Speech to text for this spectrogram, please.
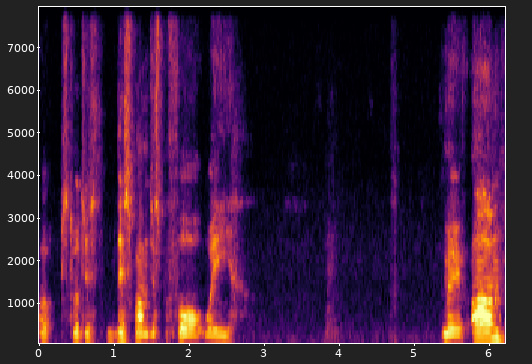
well, just, we'll just this one just before we move on.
